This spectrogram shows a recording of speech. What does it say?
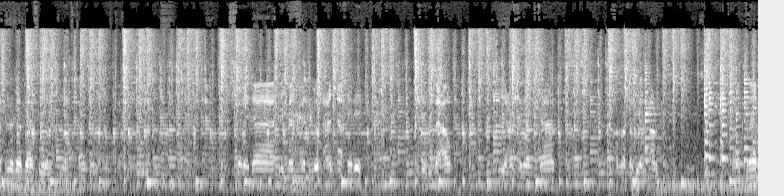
إحنا دابا في الشارع دائما مملوء عن آخره. ينباعوا يبيعوا شراء كتاب خرافة ديال الأرض. الطريق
